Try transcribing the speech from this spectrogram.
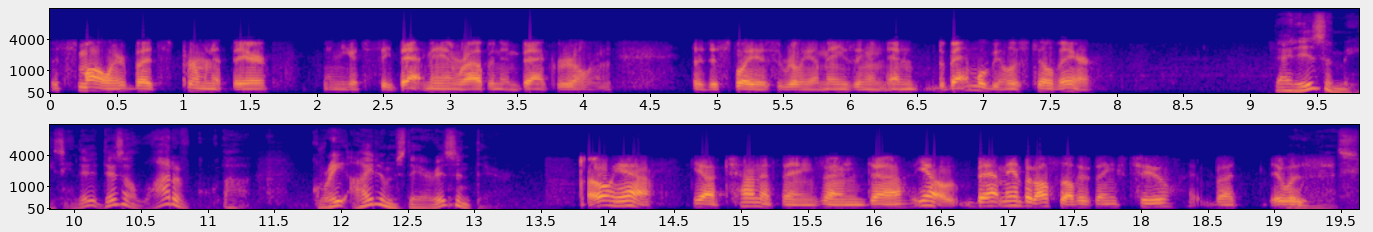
it's smaller, but it's permanent there, and you get to see Batman, Robin, and Batgirl, and the display is really amazing, and, and the Batmobile is still there. That is amazing. There, there's a lot of uh, great items there, isn't there? Oh yeah, yeah, a ton of things, and uh, you know, Batman, but also other things too. But it was oh, yes.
